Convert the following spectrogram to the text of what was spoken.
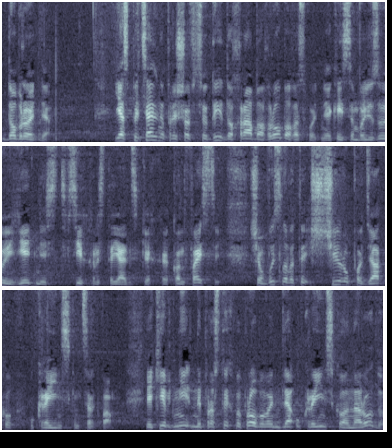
Доброго дня. Я спеціально прийшов сюди до храба гроба Господня, який символізує єдність всіх християнських конфесій, щоб висловити щиру подяку українським церквам, які в дні непростих випробувань для українського народу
